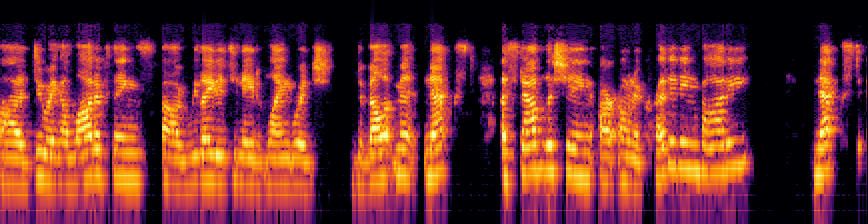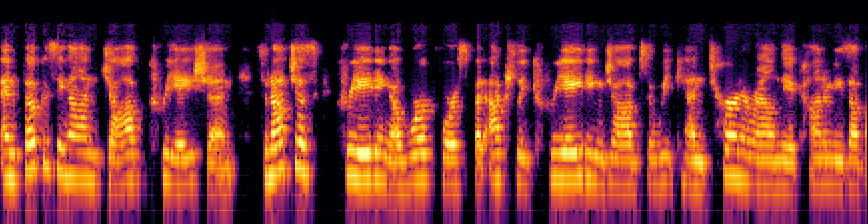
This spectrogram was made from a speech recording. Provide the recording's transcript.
uh, doing a lot of things uh, related to native language development next, establishing our own accrediting body next, and focusing on job creation. So not just creating a workforce, but actually creating jobs so we can turn around the economies of,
